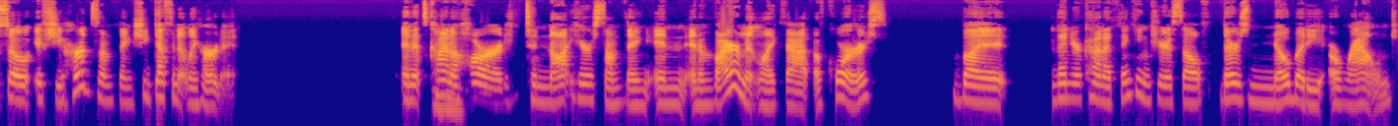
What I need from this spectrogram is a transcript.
so if she heard something she definitely heard it. And it's kind of mm-hmm. hard to not hear something in an environment like that of course but then you're kind of thinking to yourself there's nobody around.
